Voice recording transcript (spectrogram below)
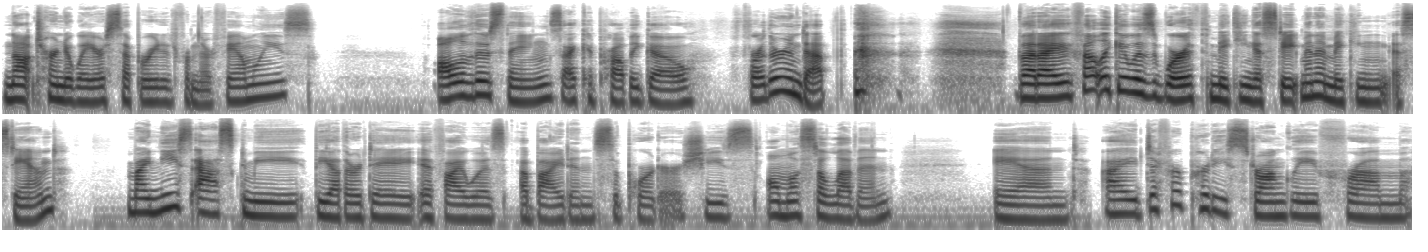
not turned away or separated from their families. All of those things, I could probably go further in depth, but I felt like it was worth making a statement and making a stand. My niece asked me the other day if I was a Biden supporter. She's almost 11, and I differ pretty strongly from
